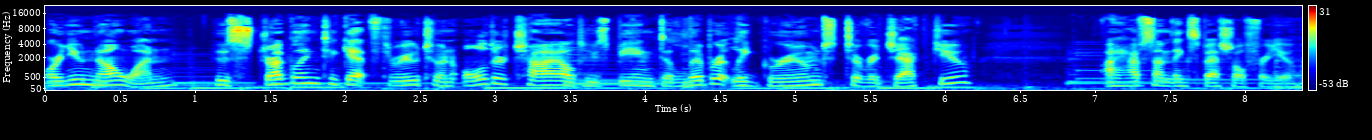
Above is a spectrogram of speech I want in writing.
or you know one who's struggling to get through to an older child who's being deliberately groomed to reject you, I have something special for you.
